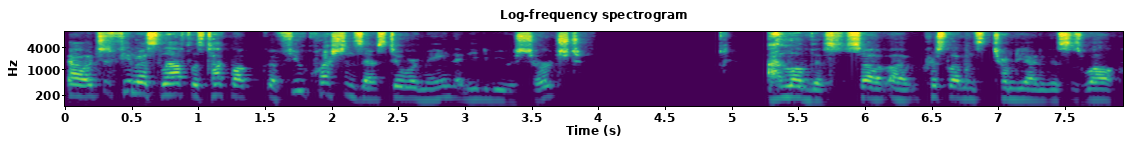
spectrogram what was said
Now, just a few minutes left. Let's talk about a few questions that still remain that need to be researched. I love this. So uh, Chris Lemons turned me on to this as well.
